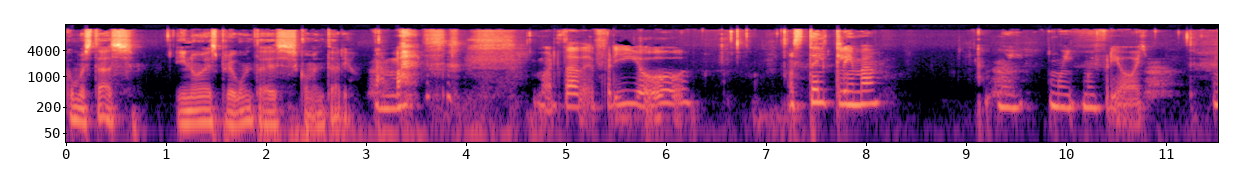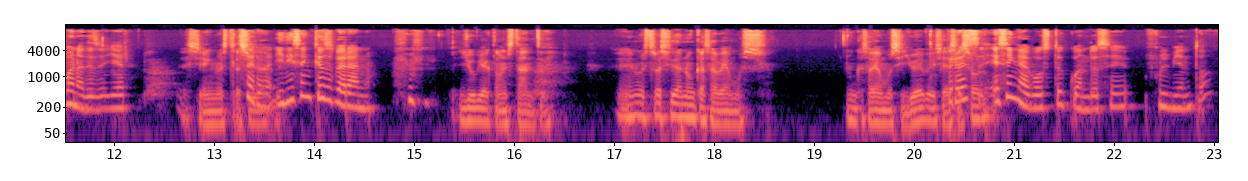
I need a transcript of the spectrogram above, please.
¿Cómo estás? Y no es pregunta, es comentario. Ama- Muerta de frío. Está el clima muy, muy, muy frío hoy. Bueno, desde ayer. Sí, en nuestra ciudad. Y dicen que es verano. Lluvia constante. En nuestra ciudad nunca sabemos. Nunca sabemos si llueve, si Pero hace es, sol. es en agosto cuando hace full viento.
